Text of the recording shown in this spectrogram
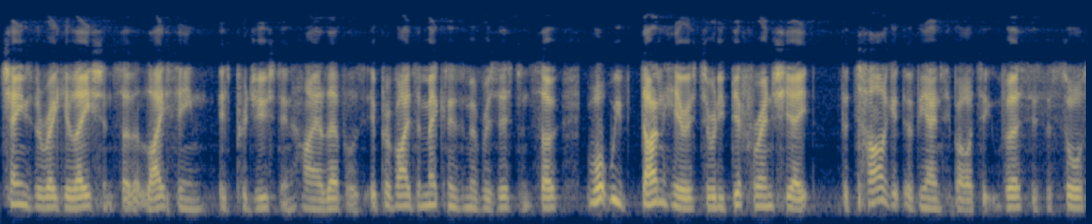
change the regulation so that lysine is produced in higher levels, it provides a mechanism of resistance. So what we've done here is to really differentiate the target of the antibiotic versus the source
